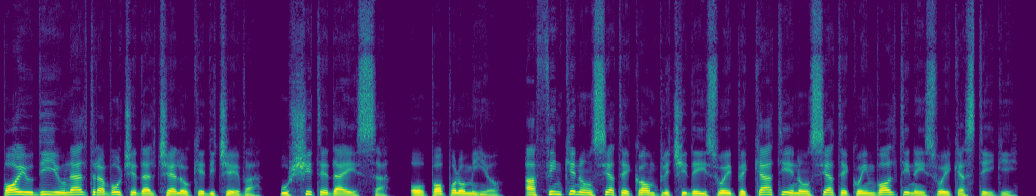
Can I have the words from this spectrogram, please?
Poi udii un'altra voce dal cielo che diceva, Uscite da essa, o popolo mio, affinché non siate complici dei suoi peccati e non siate coinvolti nei suoi castighi.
